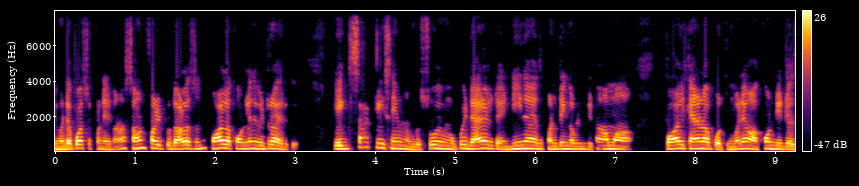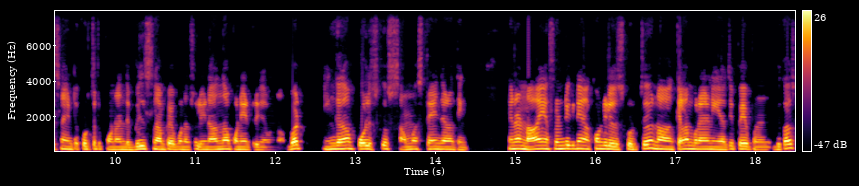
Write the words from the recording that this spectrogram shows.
இவன் டெபாசிட் பண்ணியிருக்காங்கன்னா செவன் ஃபார்ட்டி டூ டாலர்ஸ் வந்து பால் அக்கௌண்ட்லேருந்து விட்ரா இருக்கு எக்ஸாக்ட்லி சேம் நம்பர் ஸோ இவங்க போய் டேரல்ட்ட நீ தான் இது பண்ணுறீங்க அப்படின்னு கேட்டால் ஆமாம் பால் கனடா போகிறதுக்கு முன்னாடி அவன் அக்கௌண்ட் டீட்டெயில்ஸ்லாம் என்கிட்ட கொடுத்துட்டு போனேன். இந்த பில்ஸ்லாம் பே பண்ண சொல்லி நான் தான் பண்ணிட்டு இருக்கேன். பட் இங்கே தான் போலீஸ்க்கு செம்ம ஸ்ட்ரேஞ்சான திங் ஏன்னா நான் என் ஃப்ரெண்டுக்கிட்டே அக்கௌண்ட் டீடைல்ஸ் கொடுத்து நான் கிளம்புறேன் நீ எல்லாத்தையும் பே பண்ணு. பிகாஸ்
